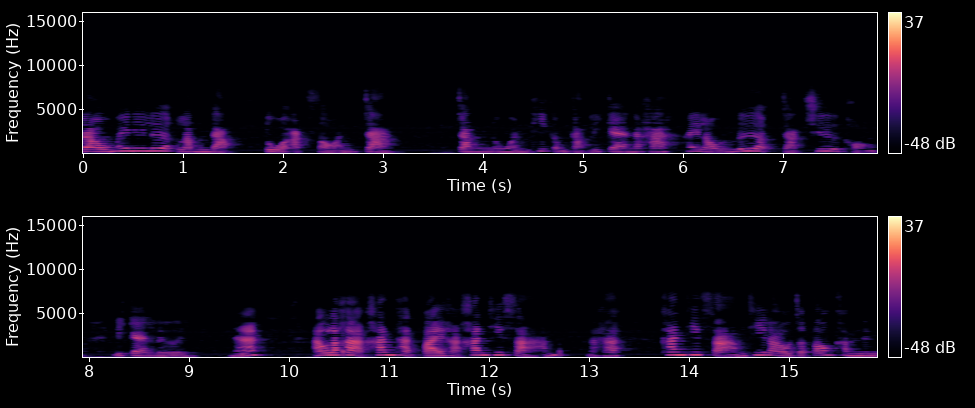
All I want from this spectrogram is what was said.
เราไม่ได้เลือกลำดับตัวอักษรจากจำนวนที่กำกับลิแกนนะคะ ให้เราเลือกจากชื่อของลิแกนเลยนะ เอาละค่ะ ขั้นถัดไปค่ะ ขั้นที่ 3 นะคะ ขั้นที่ 3 ที่เราจะต้องคำนึง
